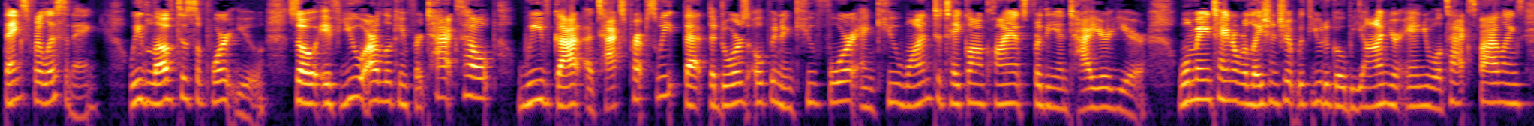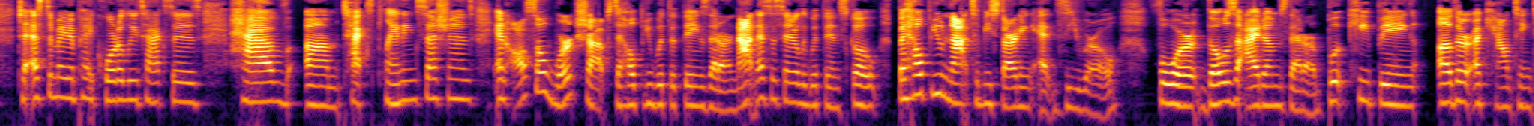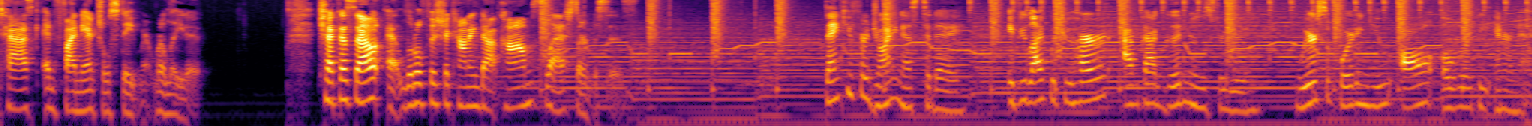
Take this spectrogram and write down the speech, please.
Thanks for listening. We'd love to support you. So if you are looking for tax help, we've got a tax prep suite that the doors open in Q4 and Q1 to take on clients for the entire year. We'll maintain a relationship with you to go beyond your annual tax filings, to estimate and pay quarterly taxes, have um, tax planning sessions, and also workshops to help you with the things that are not necessarily within scope, but help you not to be starting at zero for those items that are bookkeeping, other accounting tasks, and financial statement related. Check us out at littlefishaccounting.com slash services. Thank you for joining us today. If you like what you heard, I've got good news for you. we're supporting you all over the internet.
